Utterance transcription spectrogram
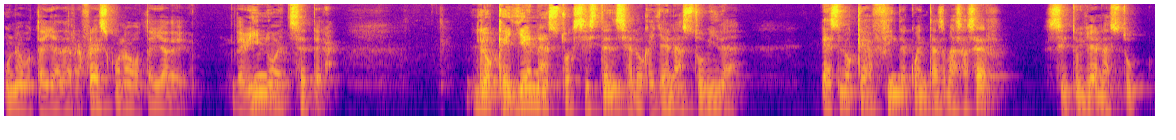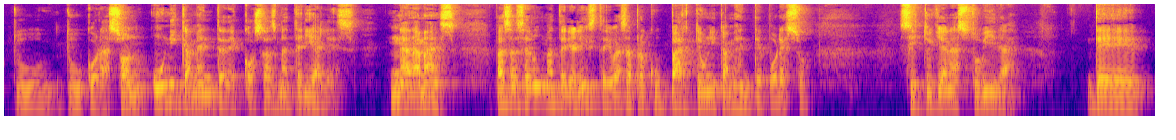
una botella de refresco, una botella de, vino, etc. Lo que llenas tu existencia, lo que llenas tu vida, es lo que a fin de cuentas vas a hacer. Si tú llenas tu, tu corazón únicamente de cosas materiales, nada más, vas a ser un materialista y vas a preocuparte únicamente por eso si tú llenas tu vida de,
